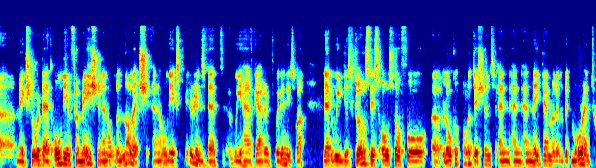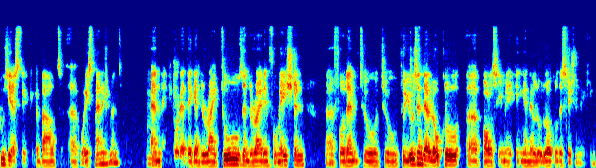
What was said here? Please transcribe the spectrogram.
uh, make sure that all the information and all the knowledge and all the experience that we have gathered within ISWA, that we disclose this also for uh, local politicians and, and, and make them a little bit more enthusiastic about uh, waste management mm. and make sure that they get the right tools and the right information uh, for them to, to, to use in their local uh, policy making and their lo local decision making.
